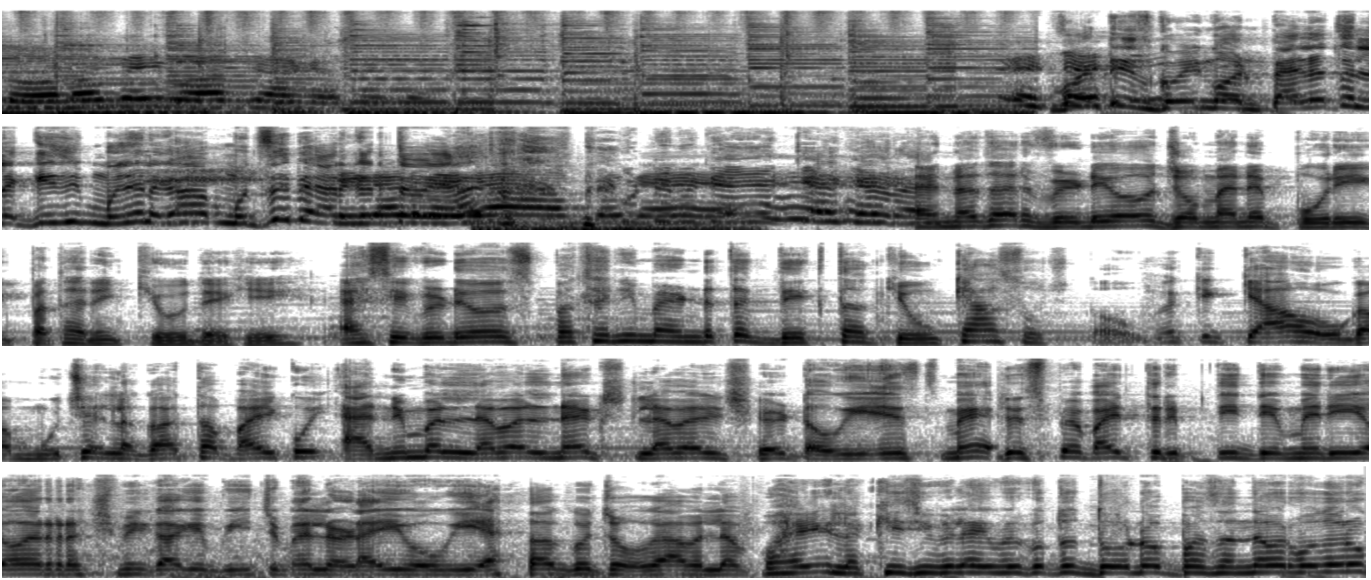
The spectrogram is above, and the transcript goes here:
दोनों से ही बहुत प्यार करते व्हाट इज़ गोइंग ऑन पहले तो लकी जी मुझे लगा आप मुझसे प्यार करते हो यार। अनदर वीडियो जो मैंने पूरी पता नहीं क्यों देखी। ऐसी वीडियोस पता नहीं मैं एंड तक देखता क्यों? क्या सोचता हूँ मैं कि क्या होगा? मुझे लगा था भाई कोई animal level next level shit होगी इसमें जिसपे भाई तृप्ति तिमरी और रश्मिका के बीच में लड़ाई होगी ऐसा कुछ होगा मतलब। भाई लकी जी भी मेरे को तो दोनों पसंद है और वो दोनों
